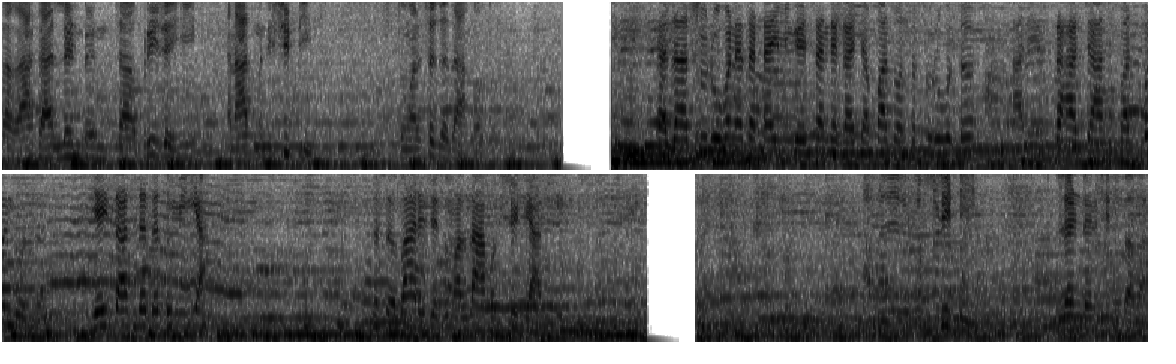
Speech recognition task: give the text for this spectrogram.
बघा असा लंडनचा ब्रिज आहे ही आणि आतमध्ये सिटी तुम्हाला सगळं दाखवतो. ह्याचा सुरू होण्याचा टायमिंग आहे संध्याकाळच्या पाच वाजता सुरू होतं आणि दहाच्या आसपास बंद होतं. यायचं असलं तर तुम्ही या. तसं भारीच आहे तुम्हाला दाखवतो सिटी आत. सिटी लंडन सिटी बघा.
